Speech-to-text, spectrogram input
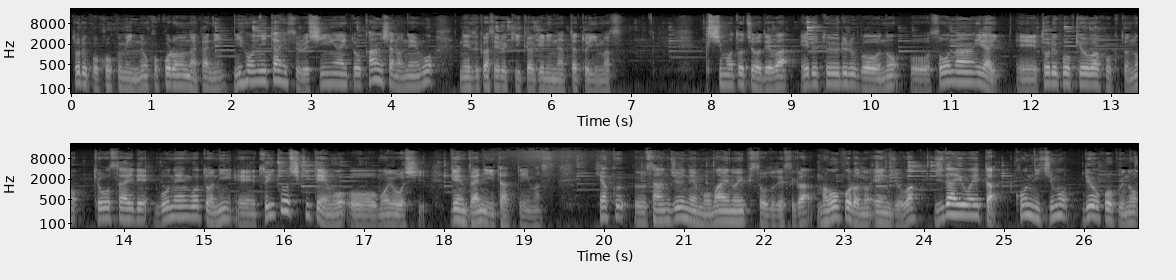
トルコ国民の心の中に日本に対する親愛と感謝の念を根付かせるきっかけになったといいます。串本町ではエルトゥールル号の遭難以来、トルコ共和国との共催で5年ごとに追悼式典を催し現在に至っています。130年も前のエピソードですが真心の援助は時代を得た今日も両国の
